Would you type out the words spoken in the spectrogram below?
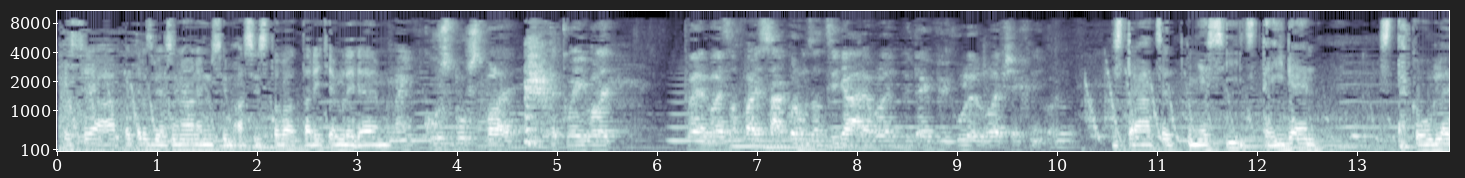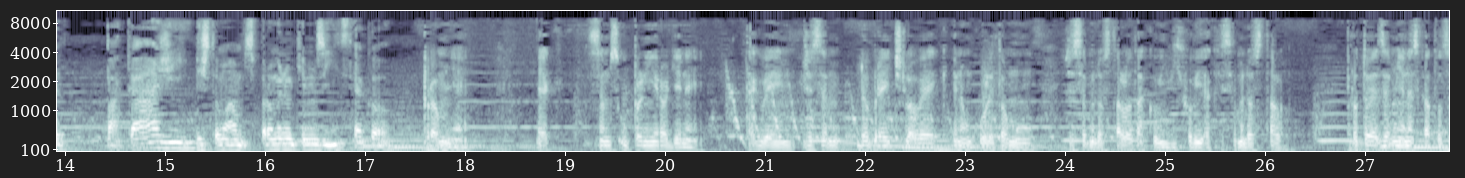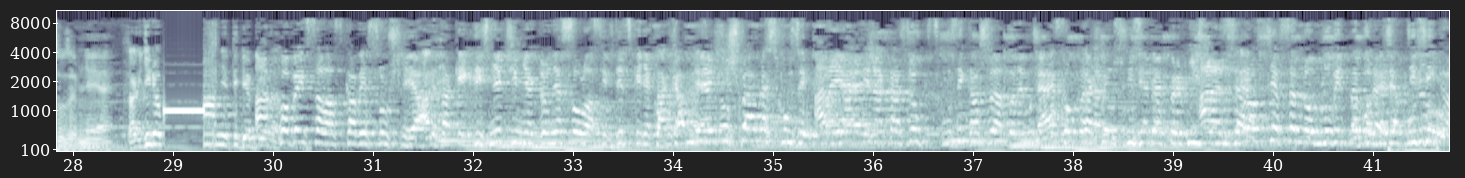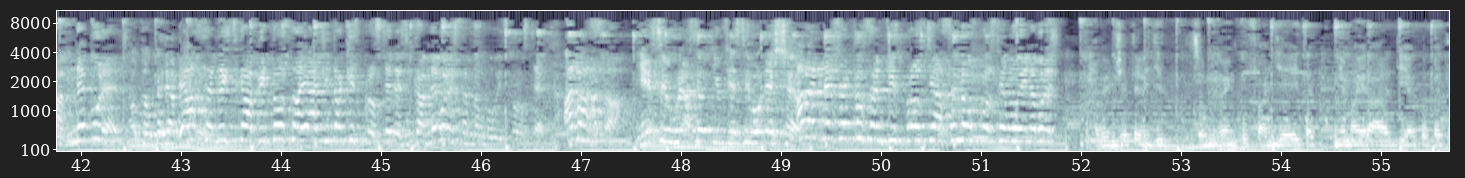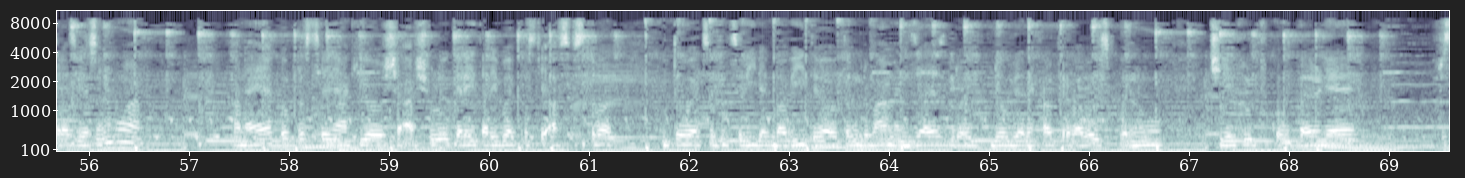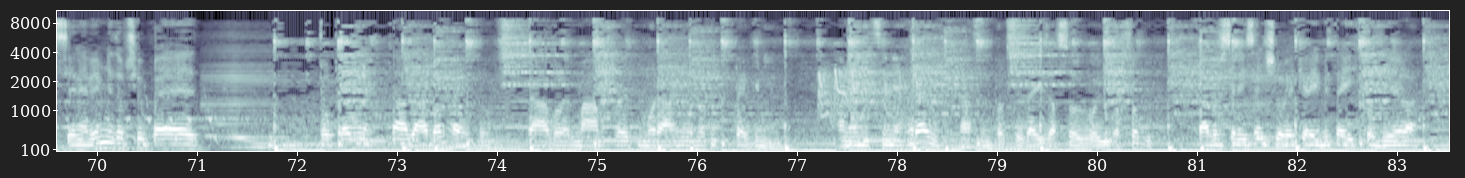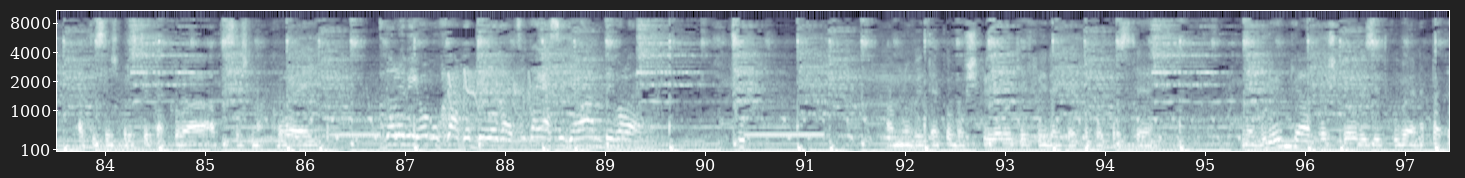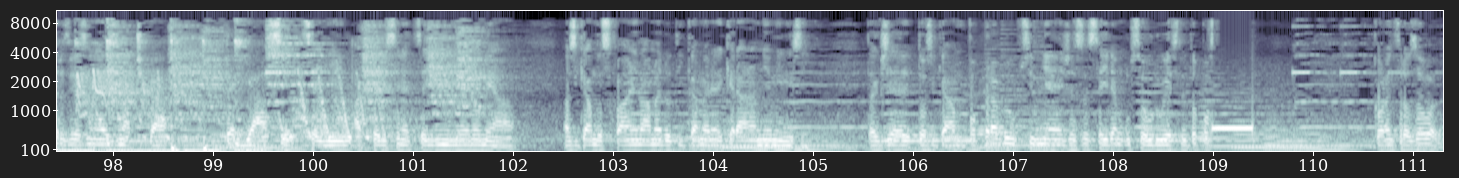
Prostě já, Petr Zvěřina, nemusím asistovat tady těm lidem. Mají kurz boost, vole, takový, vole, to je, vole, za 50 korun za cigára, vole, by tak vyhulil, vole, všechny, vole. Ztrácet měsíc, týden s takovouhle pakáží, když to mám s prominutím říct, jako. Pro mě, jak jsem z úplné rodiny, tak vím, že jsem dobrý člověk jenom kvůli tomu, že se mi dostalo takový výchový, jaký se mi dostalo. Proto je země dneska to, co země je. Tak jdi do mě ty A debile. chovej se laskavě slušně, já tě taky, když něčím někdo nesouhlasí, vždycky někoho... Tak kam jdeš, když máme schůzi? Ale já ti na každou schůzi kašlu, já to nemůžu Ne, poslouchat. každou schůzi, to je první Ale schůze. prostě se mnou mluvit nebudeš. teda Ti říkám, nebudeš. No to teda Já jsem lidská bytost a já ti taky prostě neříkám, nebudeš se mnou mluvit prostě. A basta. Mě si urazil tím, že jsi odešel. Ale neřekl jsem ti prostě, já se mnou prostě mluvit nebudeš. A vím, že ty lidi, co mi venku fandějí, tak mě mají rádi jako Petra Zvěřinu a, a ne jako prostě nějakýho šášulu, který tady bude prostě asistovat u toho, jak se tu celý den baví, tyjo, o tom, kdo má menzes, kdo, kdo kde nechal krvavou skvrnu, či je klub v koupelně. Prostě nevím, mě to přijde úplně opravdu nechutná zábava. Jako. Já vole, mám své morální hodnoty pevný a na nic si nehraju. Já jsem prostě tady za svou osobu. Já prostě nejsem člověk, který by tady chodil a, a ty seš prostě taková a ty seš makovej. Do levýho ucha, debilové, co tady asi dělám, ty vole? A mluvit jako vošklivě o těch lidech, jako to prostě nebudu jim dělat vošklivou vizitku ven. Petr Zvězina je značka, který já si cením a který si necením jenom já. A říkám to schválně dáme do té kamery, která na mě míří. Takže to říkám opravdu upřímně, že se sejdem u soudu, jestli to post... Konec rozhovoru.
